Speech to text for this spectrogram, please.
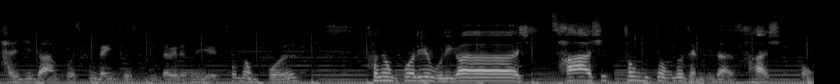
달지도 않고 상당히 좋습니다. 그래서 이게 토종볼, 토종볼이 우리가 40통 정도 됩니다. 40통.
